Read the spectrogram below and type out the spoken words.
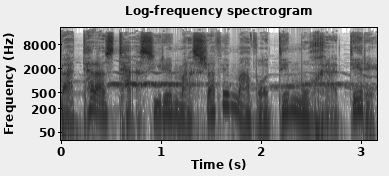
بدتر از تأثیر مصرف مواد مخدره.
